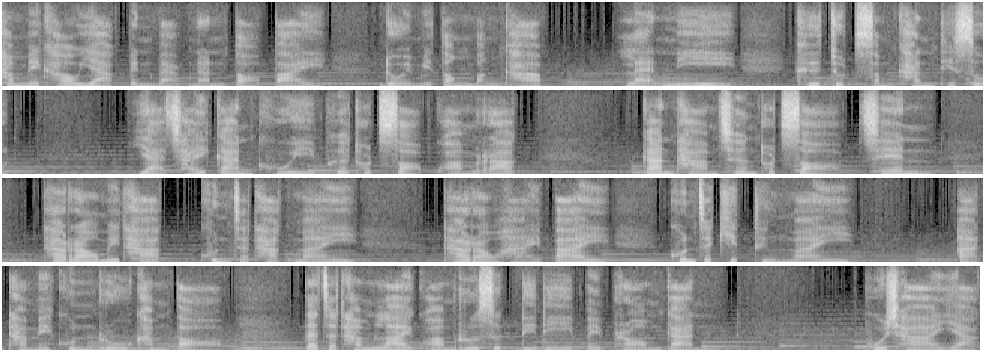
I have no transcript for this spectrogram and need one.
ทำให้เขาอยากเป็นแบบนั้นต่อไป โดยไม่ต้องบังคับ และนี่คือจุดสำคัญที่สุด อย่าใช้การคุยเพื่อทดสอบความรัก การถามเชิงทดสอบ เช่น ถ้าเราไม่ทัก คุณจะทักไหม ถ้าเราหายไป คุณจะคิดถึงไหม อาจทำให้คุณรู้คำตอบ แต่จะทำลายความรู้สึกดีๆ ไปพร้อมกัน ผู้ชายอยาก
